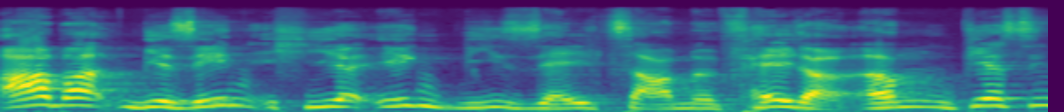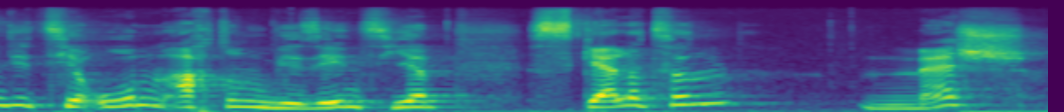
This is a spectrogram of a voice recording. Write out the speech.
Aber wir sehen hier irgendwie seltsame Felder. Ähm, wir sind jetzt hier oben, Achtung, wir sehen es hier, Skeleton, Mesh,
